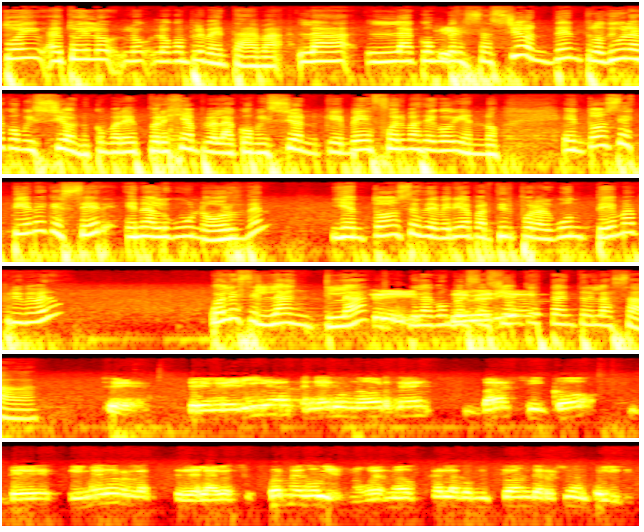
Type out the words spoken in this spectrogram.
tú, ahí, tú ahí lo, lo, lo, complementas además, la, la conversación dentro de una comisión, como por ejemplo la comisión que ve formas de gobierno, entonces tiene que ser en algún orden y entonces debería partir por algún tema primero? ¿Cuál es el ancla Sí, de la conversación debería- que está entrelazada? Sí, debería tener un orden básico de, primero, de la forma de gobierno. Voy a- me voy a buscar la Comisión de Régimen Político.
